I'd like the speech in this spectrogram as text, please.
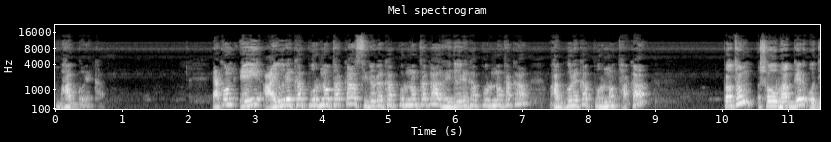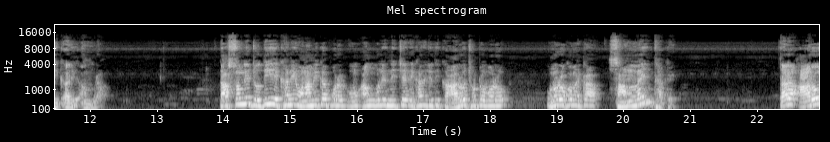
ভাগ্য রেখা এখন এই আয়ু রেখা পূর্ণ থাকা শিরোরেখা পূর্ণ থাকা হৃদয় রেখা পূর্ণ থাকা ভাগ্য রেখা পূর্ণ থাকা, প্রথম সৌভাগ্যের অধিকারী আমরা। তার সঙ্গে যদি এখানে অনামিকা পর আঙ্গুলের নিচের এখানে যদি কারও ছোট বড় কোনো রকম একটা সানলাইন থাকে তারা আরও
